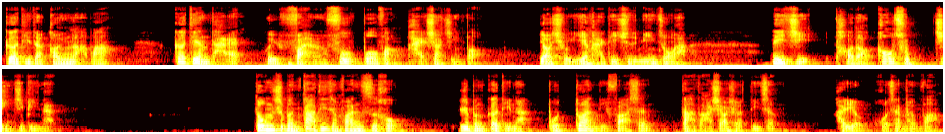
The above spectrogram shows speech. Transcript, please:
各地的高音喇叭、各电台会反复播放海啸警报，要求沿海地区的民众啊立即逃到高处紧急避难。东日本大地震发生之后，日本各地呢不断地发生大大小小地震。还有火山喷发，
